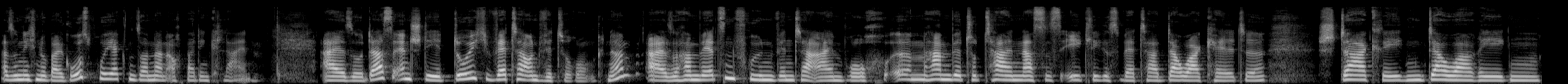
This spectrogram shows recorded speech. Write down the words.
Also nicht nur bei Großprojekten, sondern auch bei den kleinen. Also das entsteht durch Wetter und Witterung. Ne? Also haben wir jetzt einen frühen Wintereinbruch, ähm, haben wir total nasses, ekliges Wetter, Dauerkälte, Starkregen, Dauerregen,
